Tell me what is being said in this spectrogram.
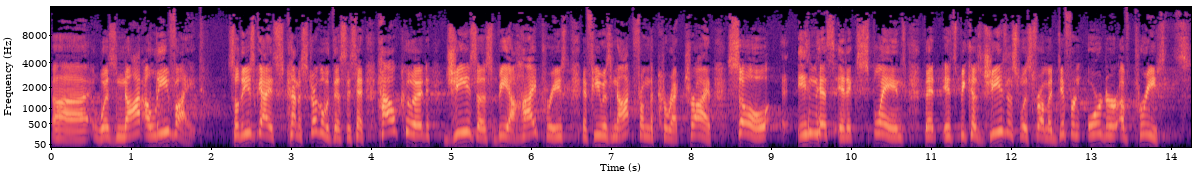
uh, was not a Levite. So these guys kind of struggled with this. They said, How could Jesus be a high priest if he was not from the correct tribe? So in this, it explains that it's because Jesus was from a different order of priests.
